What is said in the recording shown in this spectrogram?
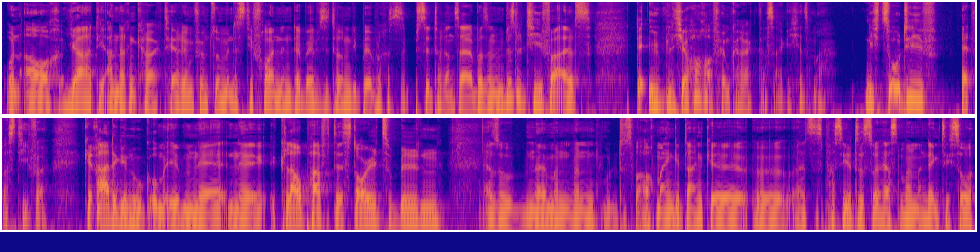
Und auch, ja, die anderen Charaktere im Film, zumindest die Freundin der Babysitterin, die Babysitterin selber, sind ein bisschen tiefer als der übliche Horrorfilmcharakter, sage ich jetzt mal. Nicht zu tief, etwas tiefer. Gerade genug, um eben eine, eine glaubhafte Story zu bilden. Also, ne, man, man, das war auch mein Gedanke, äh, als es passiert ist, so erstmal, man denkt sich so,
